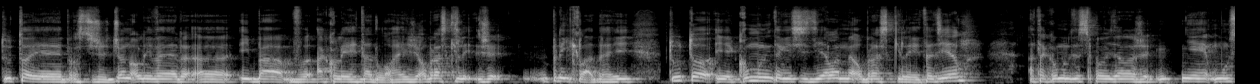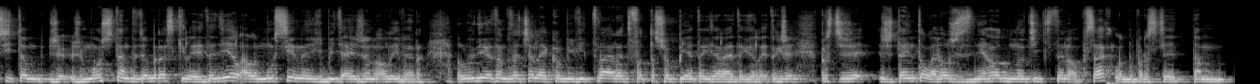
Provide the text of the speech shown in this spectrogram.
tuto je proste, že John Oliver uh, iba v, ako lietadlo, hej, že obrázky, že príklad, hej, tuto je komunita, kde si zdieľame obrázky lietadiel, a tá komunita si povedala, že nie, musí tam, že, že môžete tam dať obrázky lietadiel, ale musí na nich byť aj John Oliver. A ľudia tam začali akoby vytvárať photoshopy a tak ďalej a tak ďalej. Takže proste, že, že tento level, že znehodnotiť ten obsah, lebo proste tam,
